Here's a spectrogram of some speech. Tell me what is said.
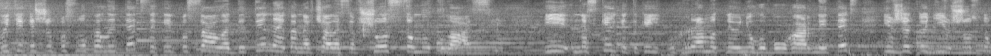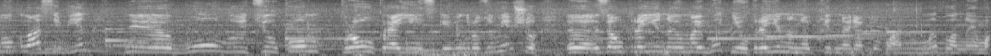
ви тільки що послухали текст, який писала дитина, яка навчалася в шостому класі. І наскільки такий грамотний у нього був гарний текст, і вже тоді, в шостому класі, він е, був цілком проукраїнський. Він розумів, що е, за Україною майбутнє Україну необхідно рятувати. Ми плануємо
